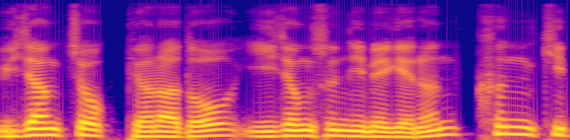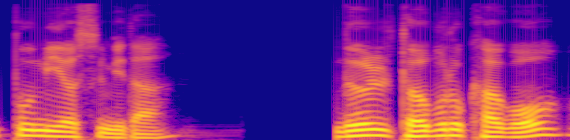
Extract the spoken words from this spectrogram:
위장 쪽 변화도 이정수님에게는 큰 기쁨이었습니다. 늘 더부룩하고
